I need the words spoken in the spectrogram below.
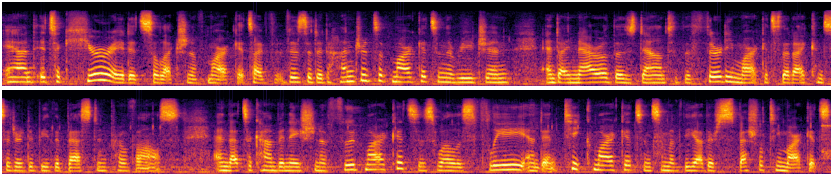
and it's a curated selection of markets. I've visited hundreds of markets in the region, and I narrowed those down to the 30 markets that I consider to be the best in Provence. And that's a combination of food markets as well as flea and antique markets and some of the other specialty markets,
